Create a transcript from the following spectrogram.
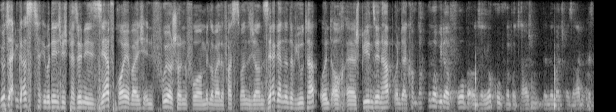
Nur zu einem Gast, über den ich mich persönlich sehr freue, weil ich ihn früher schon vor mittlerweile fast 20 Jahren sehr gerne interviewt habe und auch äh, spielen sehen habe. Und er kommt auch immer wieder vor bei unseren Lockruf-Reportagen, wenn wir manchmal sagen, also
